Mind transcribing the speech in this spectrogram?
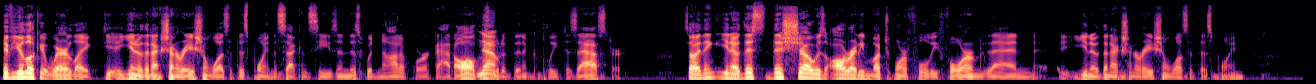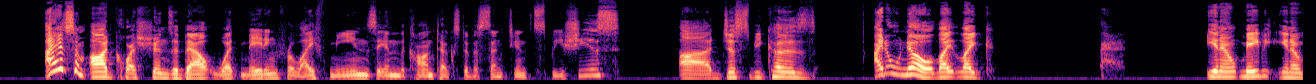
if you look at where like you know the next generation was at this point in the second season, this would not have worked at all. This No. would have been a complete disaster. So I think you know this this show is already much more fully formed than you know the next generation was at this point. I had some odd questions about what mating for life means in the context of a sentient species. Uh, just because I don't know, like like you know, maybe you know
